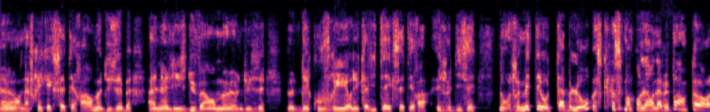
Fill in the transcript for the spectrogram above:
euh, en Afrique, etc., on me disait ben, analyse du vin, on me disait euh, découvrir les qualités, etc. Et je disais non, je mettais au tableau parce qu'à ce moment-là, on n'avait pas encore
